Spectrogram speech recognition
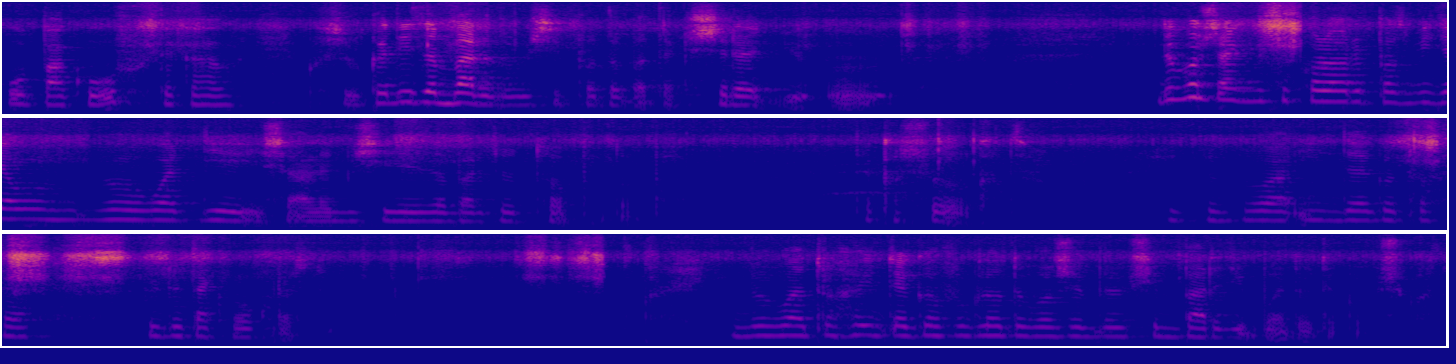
chłopaków taka koszulka nie za bardzo mi się podoba, tak średnio. No może jakby się kolory pozmieniało, by było ładniejsze, ale mi się nie za bardzo to podoba. Ta koszulka. Jakby była innego trochę, no tak po prostu. Jakby była trochę innego wyglądu, może bym się bardziej była do tego przykładała.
